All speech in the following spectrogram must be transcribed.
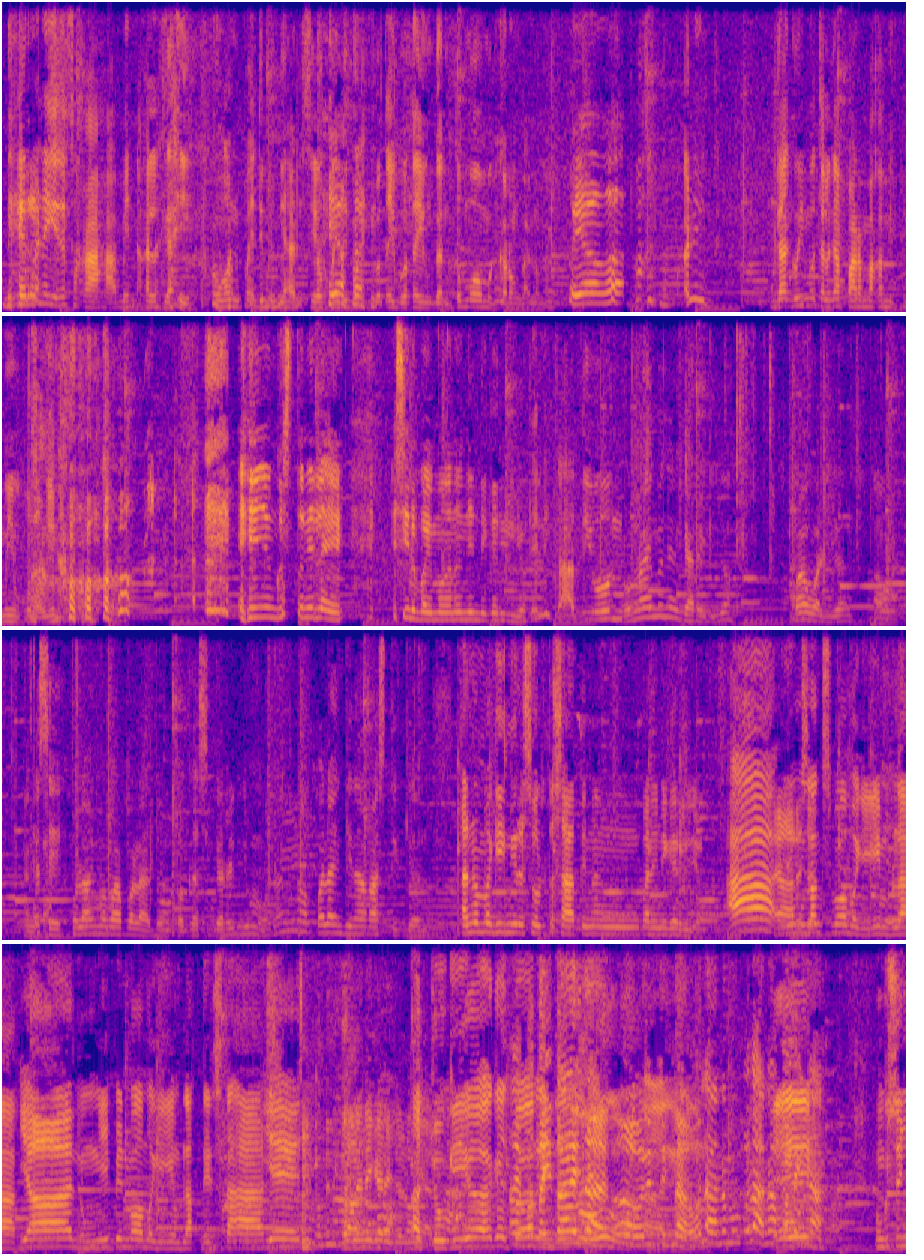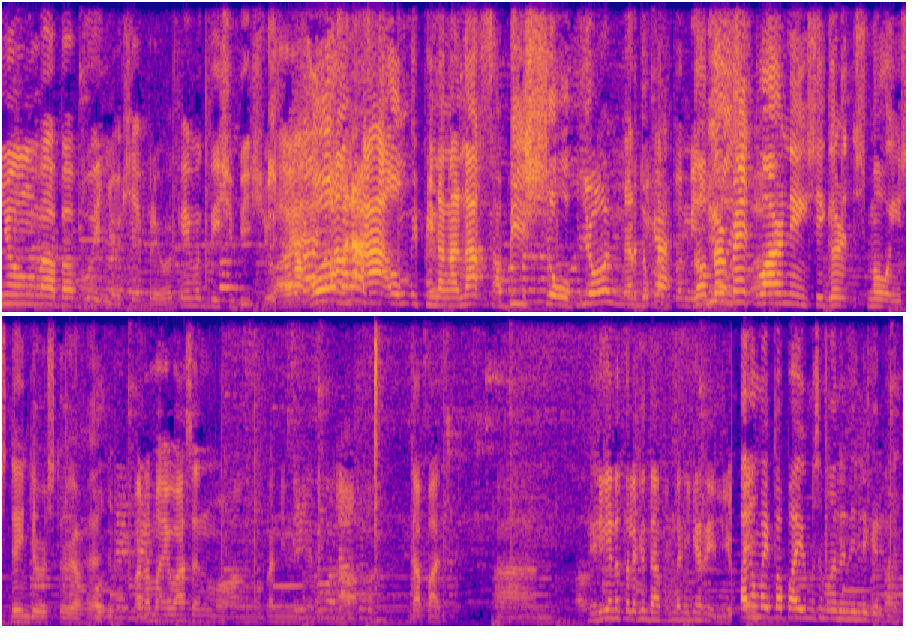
Di Pero ba na yun sa kaha, may nakalagay kung ano pwede mangyari sa'yo. Kaya Pwede magutay-gutay yung ganto mo, magkaroon ka ng... Kaya nga. Bakit mo? Ano yun? Gagawin mo talaga para makamit mo yung kung ano yun. Eh, yun yung gusto nila eh. eh sino ba yung mga naninigarilyo? Delikado yun. Huwag na kayo manigarilyo. Bawal yun. Oo nga. Ano Kasi wala kang mapapala doon. Pagka sigarilyo mo, wala kang mapapala, hindi nakastig yun. pa? Ano magiging resulta sa atin ng paninigarilyo? Ah, Kaya yung result- lungs mo magiging black. Yan! Yung ngipin mo magiging black din sa taas. Yes! Pag naninigarilyo lang At chugi ka agad. Ay, patay tayo dyan! Oo, ulitin na. Wala na, wala na, patay Eh, na. Kung gusto nyo mababuhay nyo, syempre, huwag kayong magbisyo-bisyo. Ako ang taong ipinanganak sa bisyo. Yun! Pero joke lang. Government warning, cigarette smoking is dangerous to your health. para maiwasan mo ang paninigarilyo, dapat um, hindi ka na talaga dapat manigarilyo. Anong may papayo mo sa mga naninigarilyo?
